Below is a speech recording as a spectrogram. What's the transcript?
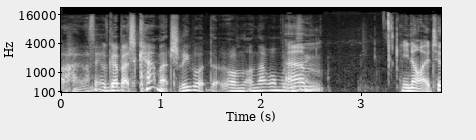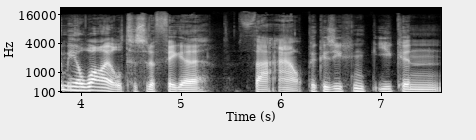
I think I'll go back to Cam actually. What, on, on that one, what do you think? Um, you know, it took me a while to sort of figure that out because you can you can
